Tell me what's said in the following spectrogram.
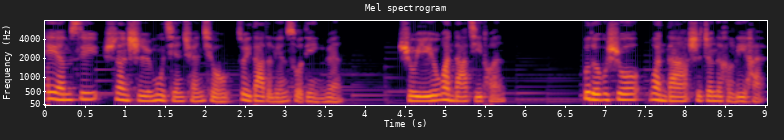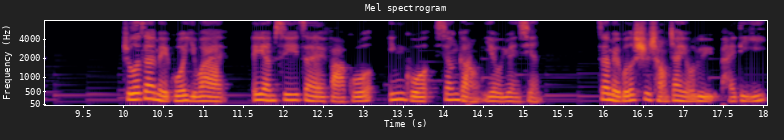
：AMC 算是目前全球最大的连锁电影院，属于万达集团。不得不说，万达是真的很厉害。除了在美国以外，AMC 在法国、英国、香港也有院线，在美国的市场占有率排第一。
